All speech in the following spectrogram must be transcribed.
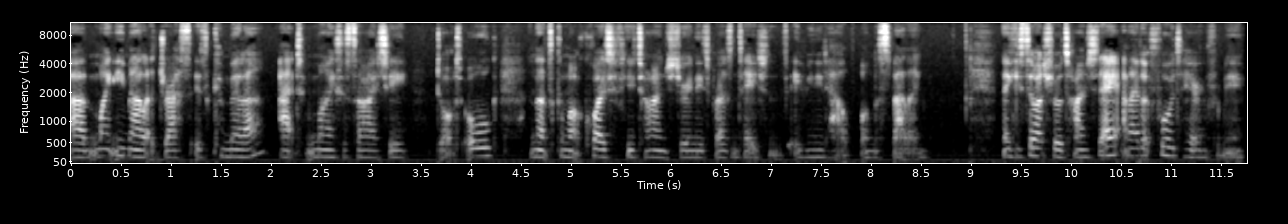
Um, my email address is camilla at mysociety.org, and that's come up quite a few times during these presentations if you need help on the spelling. Thank you so much for your time today, and I look forward to hearing from you.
